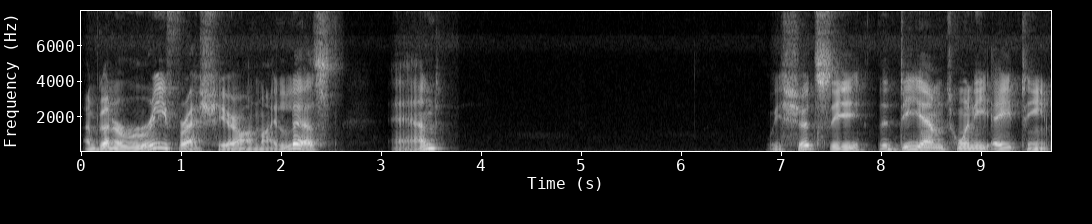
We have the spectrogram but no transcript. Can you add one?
I'm going to refresh here on my list, and we should see the DM 2018.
